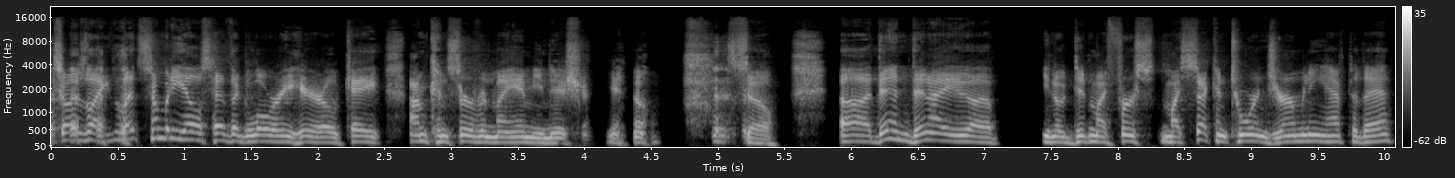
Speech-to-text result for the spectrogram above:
So I was like, "Let somebody else have the glory here, okay? I'm conserving my ammunition," you know? So, uh, then then I uh, you know, did my first my second tour in Germany after that.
